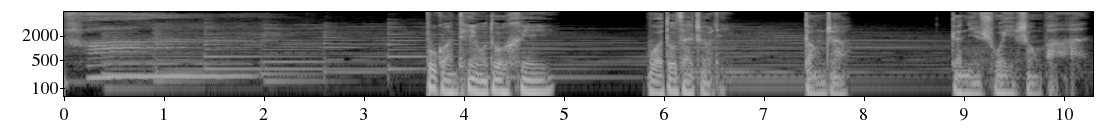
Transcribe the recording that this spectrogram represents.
方。不管天有多黑，我都在这里等着，跟你说一声晚安。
